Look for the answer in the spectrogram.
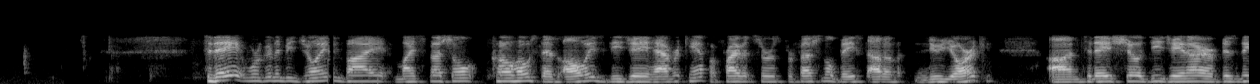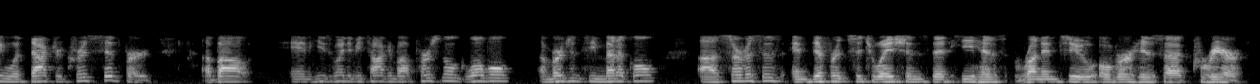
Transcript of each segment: Today, we're going to be joined by my special co host, as always, DJ Haverkamp, a private service professional based out of New York. On today's show, DJ and I are visiting with Dr. Chris Sidford about, and he's going to be talking about personal global emergency medical uh, services and different situations that he has run into over his uh, career.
